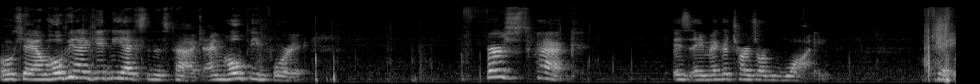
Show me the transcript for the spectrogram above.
okay, I'm hoping I get an EX in this pack. I'm hoping for it. First pack is a Mega Charizard Y. Okay,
